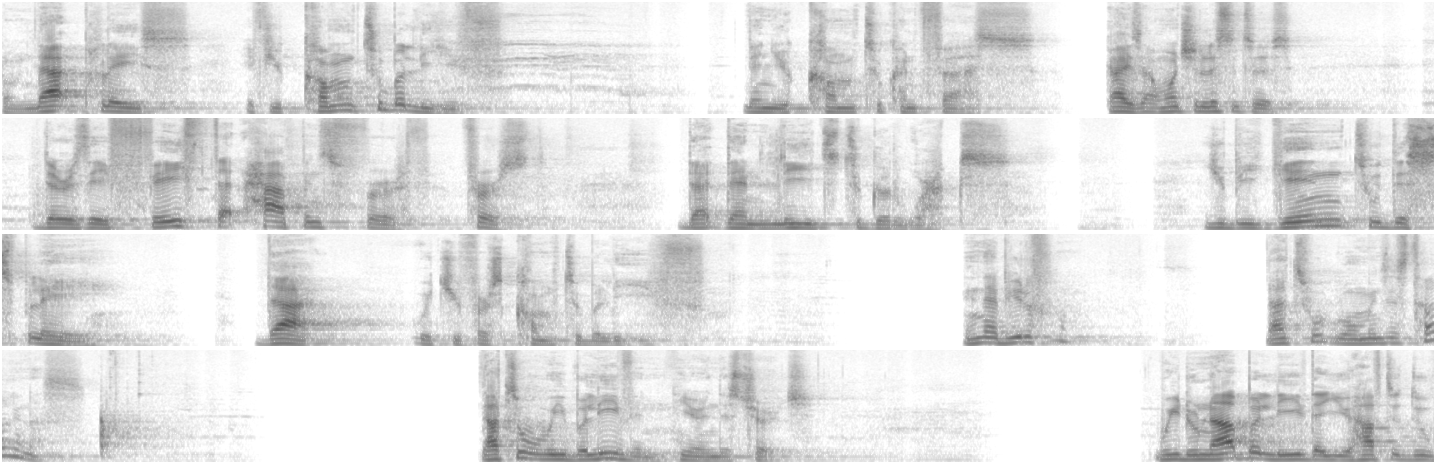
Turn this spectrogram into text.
From that place, if you come to believe, then you come to confess. Guys, I want you to listen to this there is a faith that happens first that then leads to good works. You begin to display that which you first come to believe. Isn't that beautiful? That's what Romans is telling us. That's what we believe in here in this church. We do not believe that you have to do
